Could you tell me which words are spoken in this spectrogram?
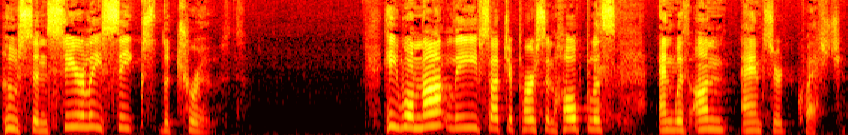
who sincerely seeks the truth. He will not leave such a person hopeless and with unanswered questions.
